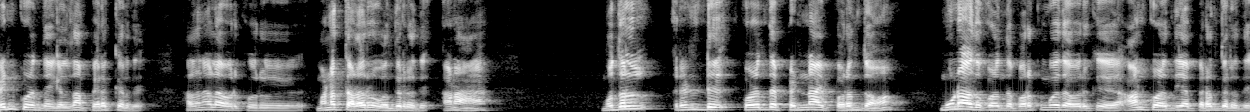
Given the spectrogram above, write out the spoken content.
பெண் குழந்தைகள் தான் பிறக்கிறது. அதனால் அவருக்கு ஒரு மனத்தளர்வு வந்துடுறது. ஆனால் முதல் ரெண்டு குழந்தை பெண்ணாய் பிறந்தோம். மூணாவது குழந்தை பிறக்கும்போது அவருக்கு ஆண் குழந்தையாக பிறந்துடுது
